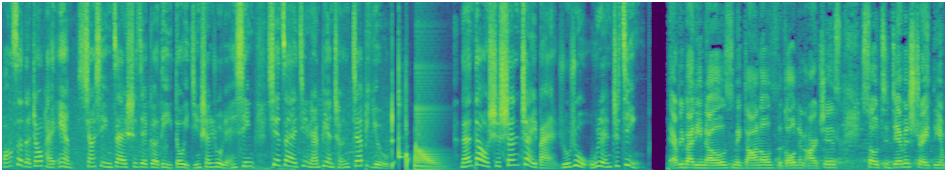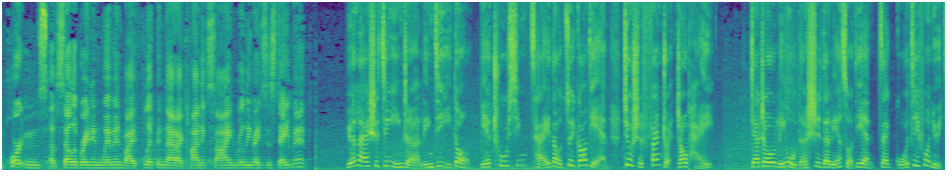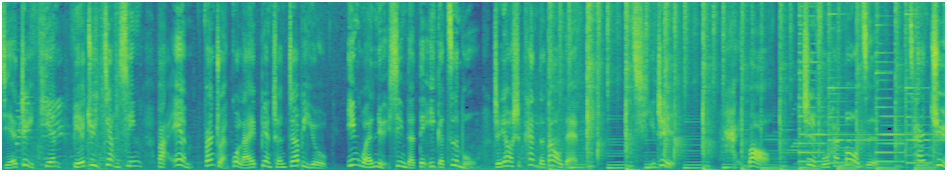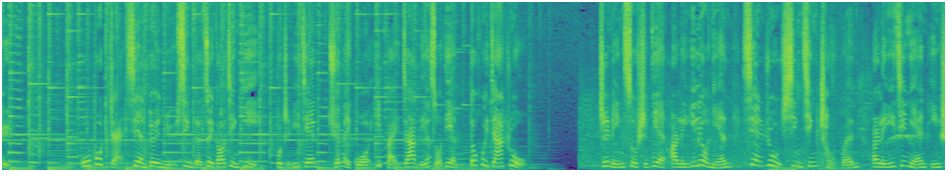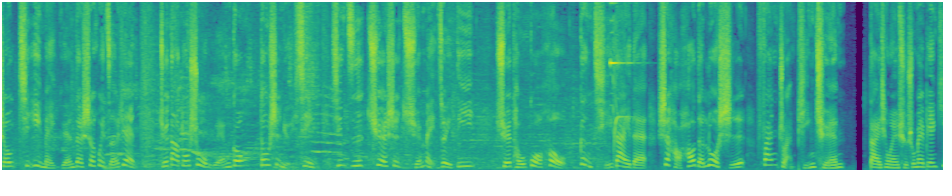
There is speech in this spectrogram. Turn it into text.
黄色的招牌 M，相信在世界各地都已经深入人心，现在竟然变成 W，难道是山寨版如入无人之境？Everybody knows McDonald's, the Golden Arches. So to demonstrate the importance of celebrating women by flipping that iconic sign really makes a statement. 原来是经营者灵机一动，别出心裁到最高点，就是翻转招牌。加州林伍德市的连锁店在国际妇女节这一天别具匠心，把 M 翻转过来变成 W，英文女性的第一个字母。只要是看得到的旗帜、海报、制服和帽子、餐具，无不展现对女性的最高敬意。不止一间，全美国一百家连锁店都会加入。知名素食店二零一六年陷入性侵丑闻二零一七年营收七亿美元的社会责任，绝大多数员工都是女性，薪资却是全美最低。噱头过后，更期待的是好好的落实翻转平权。大新闻许淑妹编辑。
